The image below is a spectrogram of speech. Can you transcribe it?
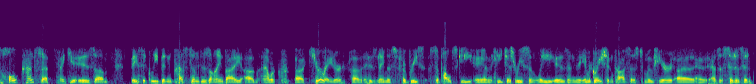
whole concept, thank you, is um, basically been custom designed by um, our uh, curator. Uh, his name is Fabrice Sapolsky, and he just recently is in the immigration process to move here uh, as a citizen.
